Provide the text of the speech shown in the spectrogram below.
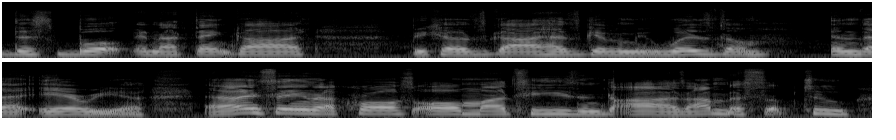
this book. And I thank God because God has given me wisdom in that area. And I ain't saying I cross all my T's and I's. I mess up too.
